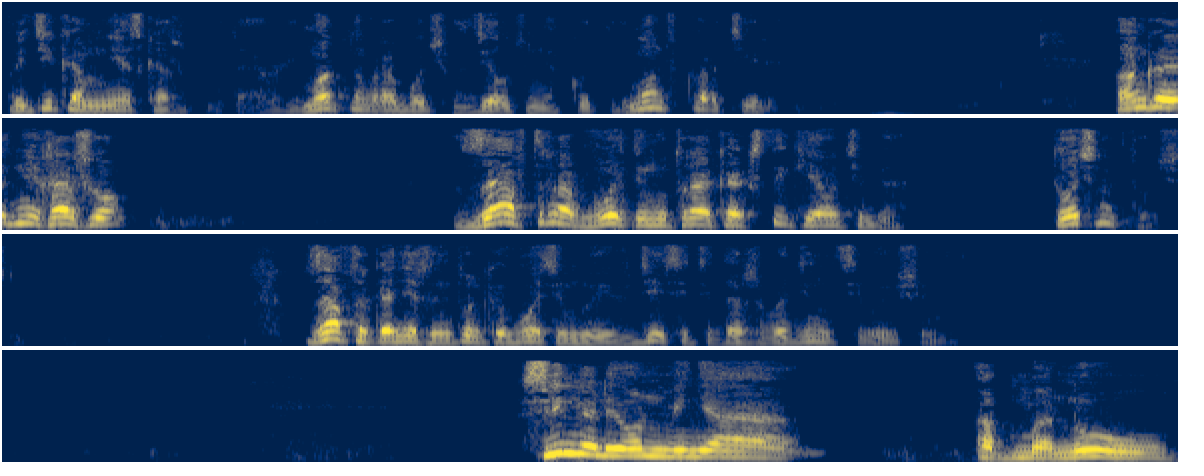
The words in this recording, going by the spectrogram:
прийти ко мне, скажем, ремонтного рабочего, сделать у меня какой-то ремонт в квартире. Он говорит, мне хорошо, Завтра в 8 утра, как штык, я у тебя. Точно? Точно. Завтра, конечно, не только в 8, но и в 10, и даже в 11 его еще нет. Сильно ли он меня обманул,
